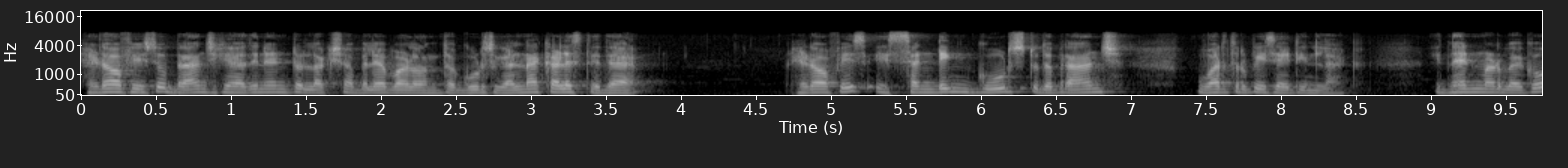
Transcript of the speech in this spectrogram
head office ಬ್ರಾಂಚ್ಗೆ ಹದಿನೆಂಟು ಲಕ್ಷ ಬೆಲೆ ಬಾಳುವಂಥ ಗೂಡ್ಸ್ಗಳನ್ನ ಕಳಿಸ್ತಿದೆ. Head office is sending goods to the branch worth rupees eighteen lakh ಇದನ್ನೇನು ಮಾಡಬೇಕು?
